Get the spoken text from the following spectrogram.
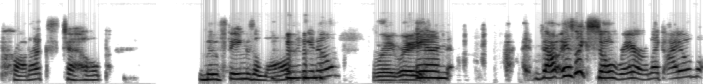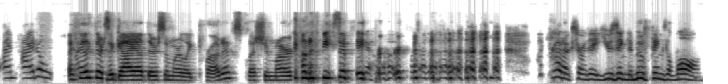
products to help move things along, you know? right, right. and that is like so rare. Like I almost I'm I don't I feel like there's a guy out there somewhere like products question mark on a piece of yeah, paper. what, product- what products are they using to move things along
